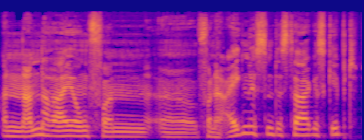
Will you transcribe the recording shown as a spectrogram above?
Aneinanderreihung von, äh, von Ereignissen des Tages gibt.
